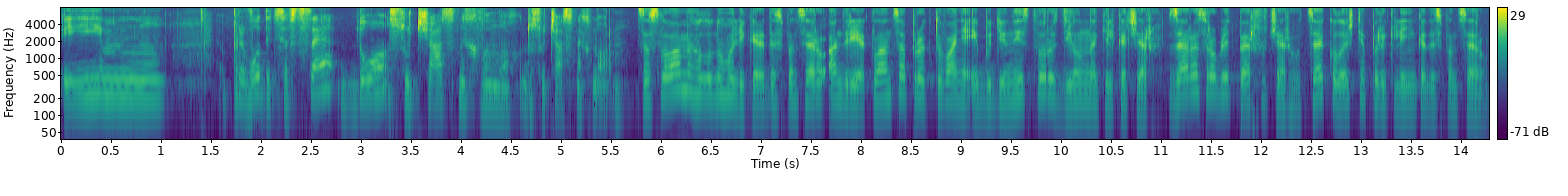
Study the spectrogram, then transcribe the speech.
І приводиться все до сучасних вимог, до сучасних норм. За словами головного лікаря диспансеру Андрія Кланца, проєктування і будівництво розділено на кілька черг. Зараз роблять першу чергу. Це колишня поліклініка диспансеру.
